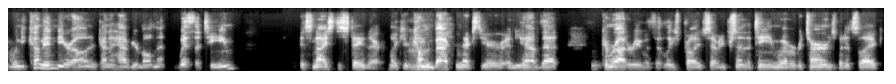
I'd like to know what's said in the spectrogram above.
when you come into your own and kind of have your moment with a team. It's nice to stay there. Like you're Mhm. coming back the next year and you have that camaraderie with at least probably 70% of the team, whoever returns. But it's like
